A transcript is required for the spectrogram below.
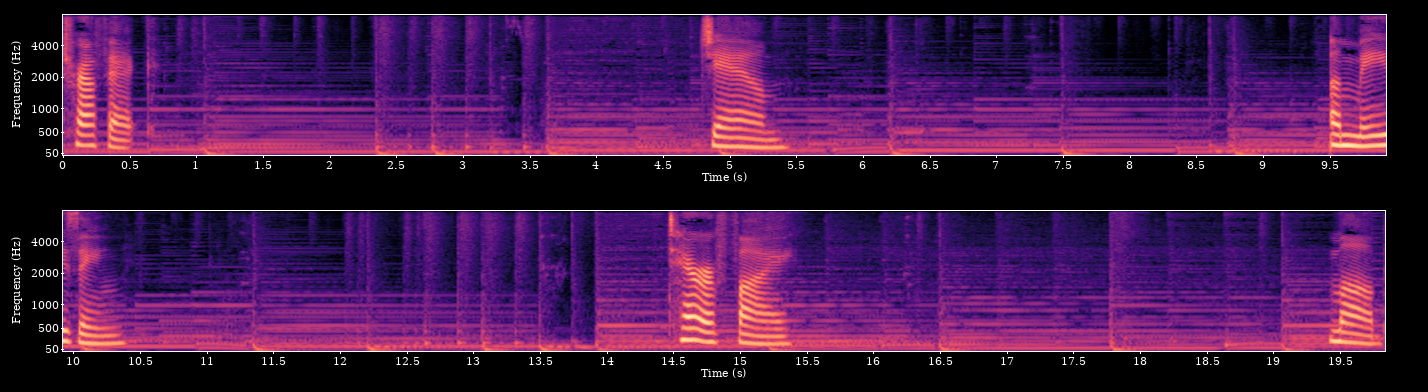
Traffic. Jam. Amazing. Terrify. Mob.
